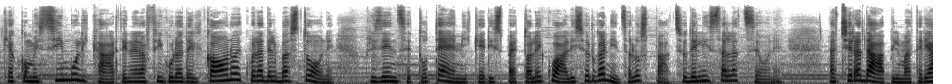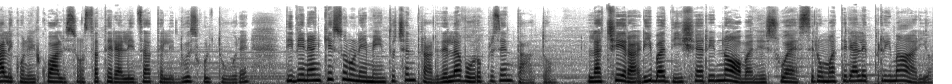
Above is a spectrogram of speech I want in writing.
che ha come simboli cardine la figura del cono e quella del bastone, presenze totemiche rispetto alle quali si organizza lo spazio dell'installazione. La cera d'api, il materiale con il quale sono state realizzate le due sculture, diviene anch'esso un elemento centrale del lavoro presentato. La cera ribadisce e rinnova nel suo essere un materiale primario,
